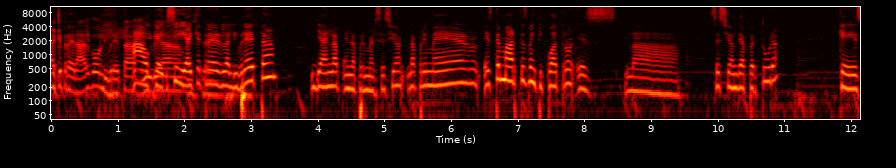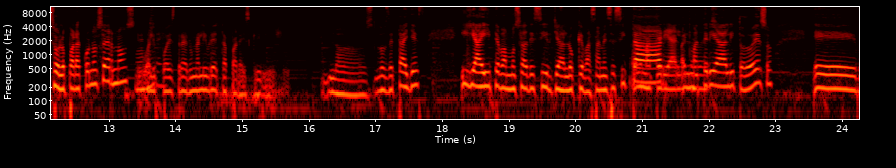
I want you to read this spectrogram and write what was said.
Hay que traer algo, libreta, Ah, Biblia, ok, sí, hay que este, traer la libreta ya en la, en la primera sesión. La primer, este martes 24 es la sesión de apertura, que es solo para conocernos. Igual y Ok. puedes traer una libreta para escribir los, los detalles. Y ahí te vamos a decir ya lo que vas a necesitar. El material y el todo material y todo eso. Eh,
